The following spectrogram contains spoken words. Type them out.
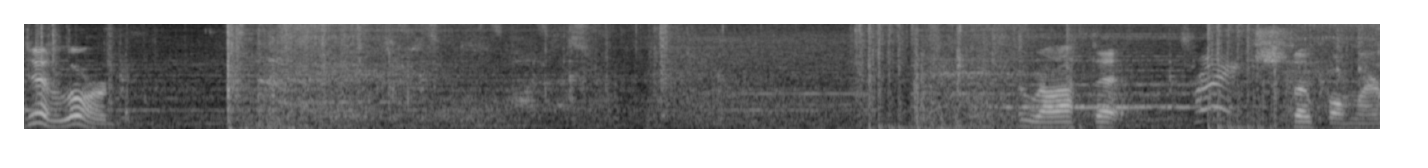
Good lord. Ooh, I like that slope on there.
